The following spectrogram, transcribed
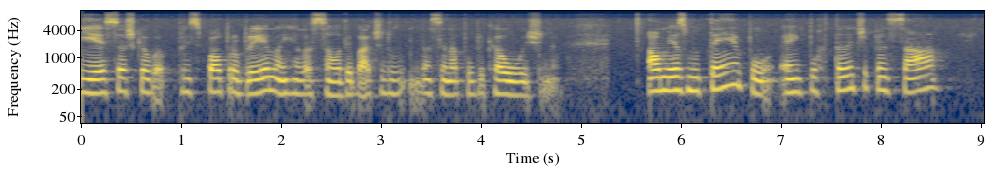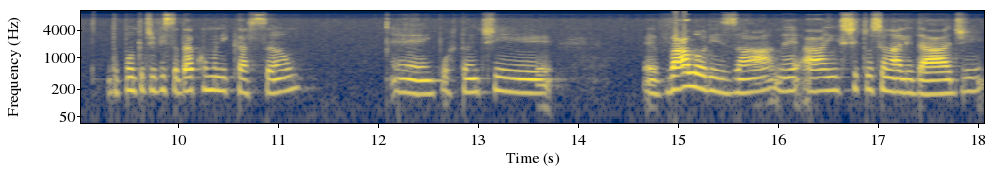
E esse acho que é o principal problema em relação ao debate do, na cena pública hoje. Né? Ao mesmo tempo, é importante pensar, do ponto de vista da comunicação, é importante é, valorizar né, a institucionalidade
